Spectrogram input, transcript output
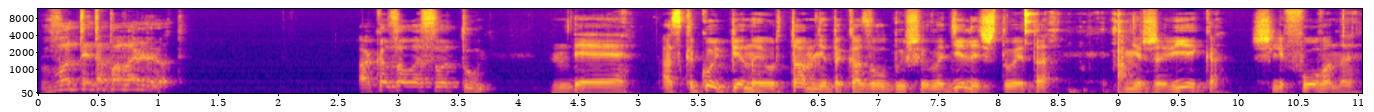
Вот это поворот! Оказалось латунь. Да, а с какой пеной у рта мне доказывал бывший владелец, что это нержавейка, шлифованная,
